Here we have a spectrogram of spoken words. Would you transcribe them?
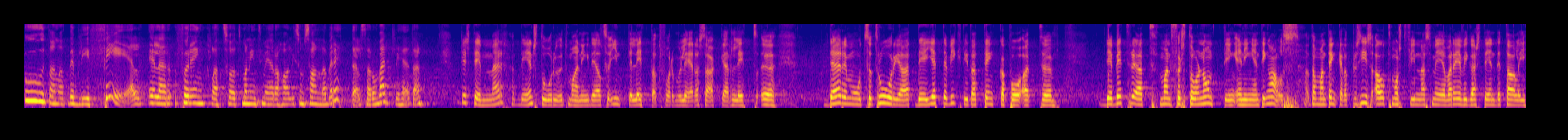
utan att det blir fel eller förenklat så att man inte mer har liksom sanna berättelser om verkligheten. Det stämmer, det är en stor utmaning. Det är alltså inte lätt att formulera saker lätt. Däremot så tror jag att det är jätteviktigt att tänka på att eh, det är bättre att man förstår någonting än ingenting alls. Att om man tänker att precis allt måste finnas med, var evigaste en detalj,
